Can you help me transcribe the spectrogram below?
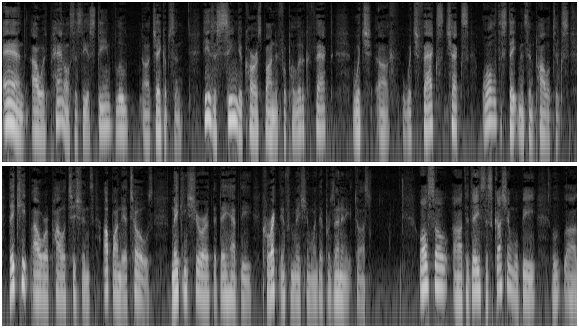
And our panelist is the esteemed Lou uh, Jacobson. He is a senior correspondent for PolitiFact, which uh, which facts checks all the statements in politics. They keep our politicians up on their toes, making sure that they have the correct information when they're presenting it to us. Also, uh, today's discussion will be uh,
